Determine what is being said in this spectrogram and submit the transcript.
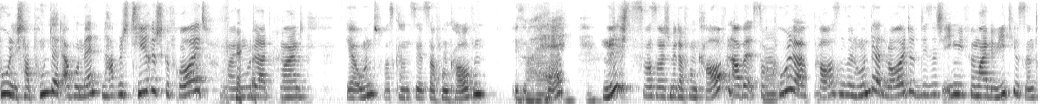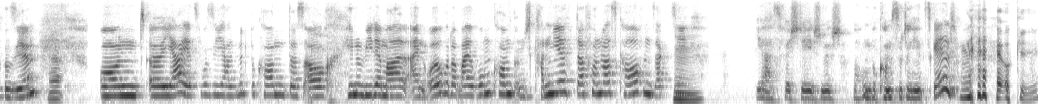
cool, ich habe 100 Abonnenten, habe mich tierisch gefreut. Meine Mutter hat gemeint, ja und, was kannst du jetzt davon kaufen? Ich so, hä? Nichts? Was soll ich mir davon kaufen? Aber ist doch ja. cool, da draußen sind 100 Leute, die sich irgendwie für meine Videos interessieren. Ja. Und äh, ja, jetzt wo sie halt mitbekommt, dass auch hin und wieder mal ein Euro dabei rumkommt und ich kann mir davon was kaufen, sagt sie, mhm. Ja, das verstehe ich nicht. Warum bekommst du denn jetzt Geld? okay.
